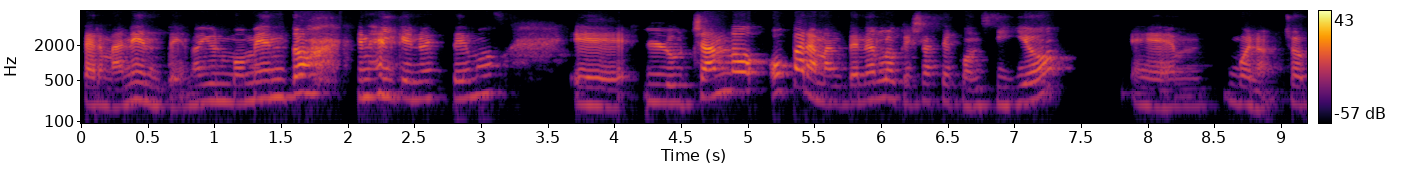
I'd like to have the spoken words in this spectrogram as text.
permanente, no hay un momento en el que no estemos eh, luchando o para mantener lo que ya se consiguió. Eh, bueno, yo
